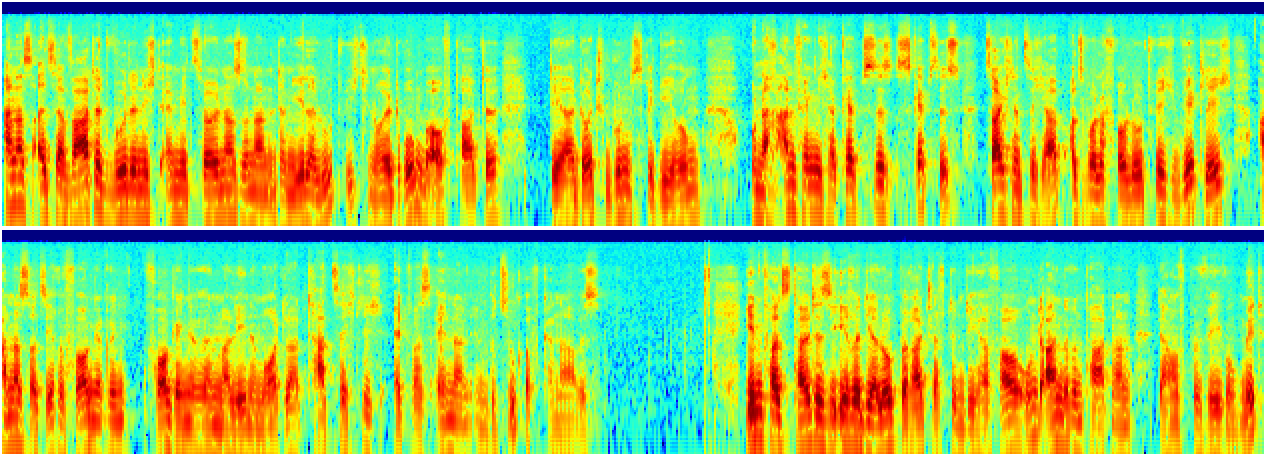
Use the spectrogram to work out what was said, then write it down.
Anders als erwartet wurde nicht Emmy Zöllner, sondern Daniela Ludwig die neue Drogenbeauftragte der deutschen Bundesregierung. Und nach anfänglicher Skepsis, zeichnet sich ab, als wolle Frau Ludwig wirklich, anders als ihre Vorgängerin, Marlene Mortler, tatsächlich etwas ändern in Bezug auf Cannabis. Jedenfalls teilte sie ihre Dialogbereitschaft dem DHV und anderen Partnern der Hanfbewegung mit,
